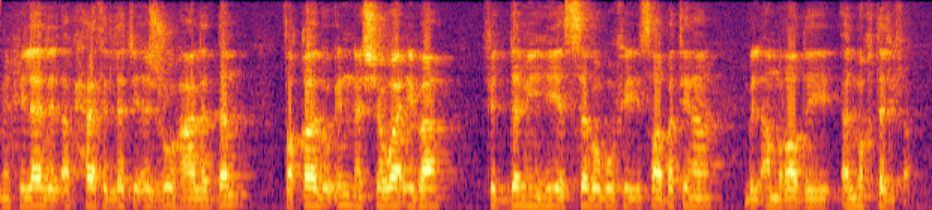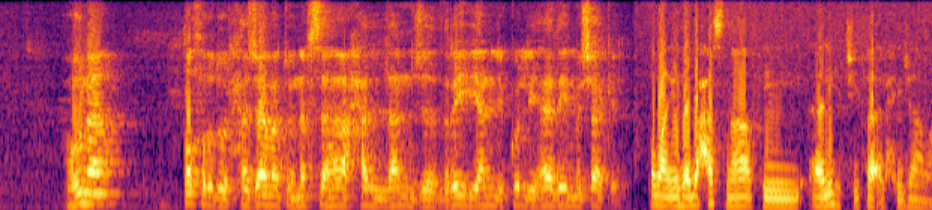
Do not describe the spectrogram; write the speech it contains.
من خلال الأبحاث التي أجروها على الدم فقالوا إن الشوائب في الدم هي السبب في إصابتنا بالأمراض المختلفة. هنا تفرض الحجامة نفسها حلا جذريا لكل هذه المشاكل. طبعا إذا بحثنا في آلية شفاء الحجامة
